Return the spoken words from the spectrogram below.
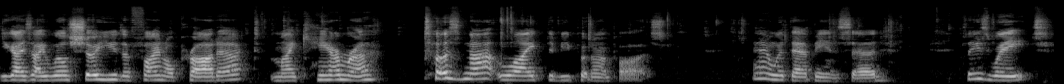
You guys, I will show you the final product. My camera does not like to be put on pause. And with that being said, please wait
